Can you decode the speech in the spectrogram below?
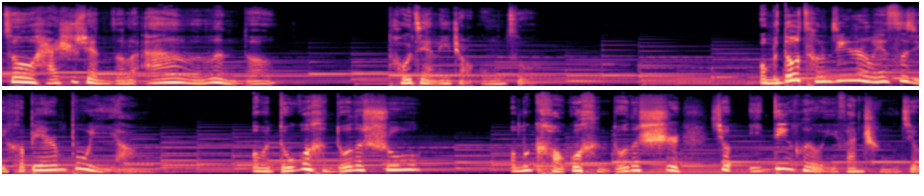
最后还是选择了安安稳稳的投简历找工作。我们都曾经认为自己和别人不一样，我们读过很多的书，我们考过很多的试，就一定会有一番成就。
